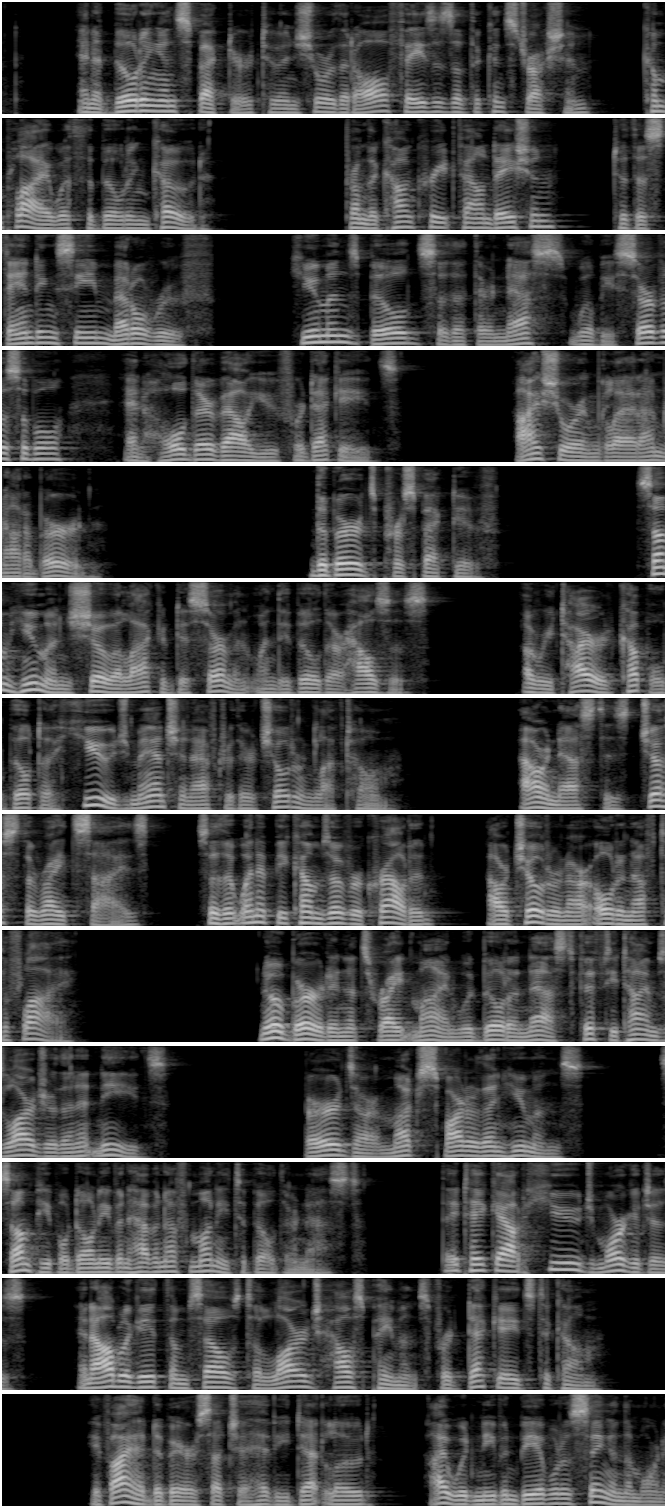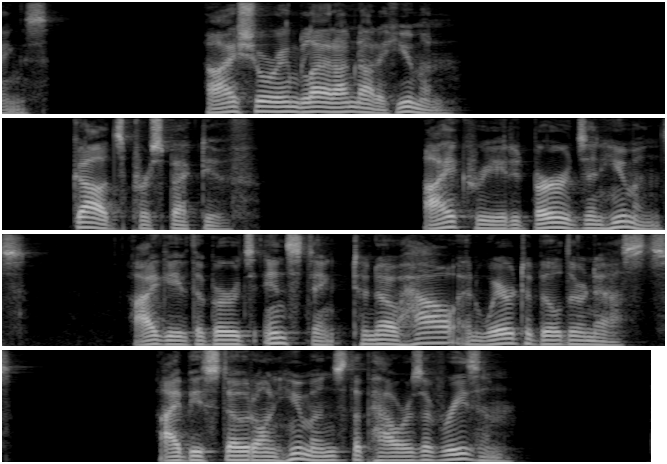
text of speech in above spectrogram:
and a building inspector to ensure that all phases of the construction comply with the building code. From the concrete foundation to the standing seam metal roof. Humans build so that their nests will be serviceable and hold their value for decades. I sure am glad I'm not a bird. The bird's perspective. Some humans show a lack of discernment when they build their houses. A retired couple built a huge mansion after their children left home. Our nest is just the right size so that when it becomes overcrowded, our children are old enough to fly. No bird in its right mind would build a nest fifty times larger than it needs. Birds are much smarter than humans. Some people don't even have enough money to build their nest. They take out huge mortgages and obligate themselves to large house payments for decades to come. If I had to bear such a heavy debt load, I wouldn't even be able to sing in the mornings. I sure am glad I'm not a human. God's perspective. I created birds and humans. I gave the birds instinct to know how and where to build their nests. I bestowed on humans the powers of reason.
